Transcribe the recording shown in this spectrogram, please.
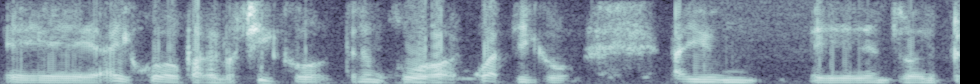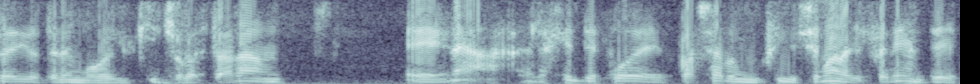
eh, hay juegos para los chicos, tenemos juegos acuáticos, hay un eh, dentro del predio tenemos el Quicho Restaurant, eh, nada, la gente puede pasar un fin de semana diferente.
